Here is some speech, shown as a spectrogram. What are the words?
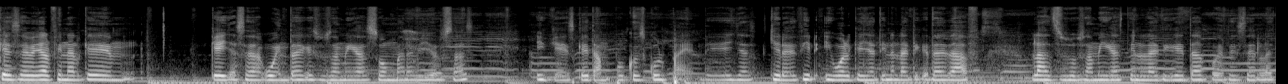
que se ve al final que, que ella se da cuenta de que sus amigas son maravillosas y que es que tampoco es culpa de ellas, quiero decir, igual que ella tiene la etiqueta de DAF, las, sus amigas tienen la etiqueta pues, de ser las,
